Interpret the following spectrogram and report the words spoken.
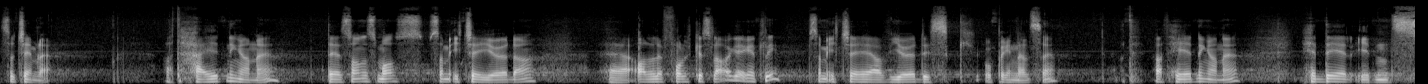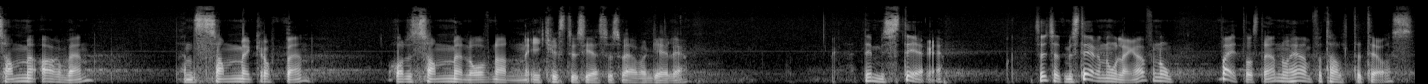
Så kommer det at heidningene, det er sånne som oss som ikke er jøder, eh, alle folkeslag egentlig, som ikke er av jødisk opprinnelse, at hedningene har del i den samme arven, den samme kroppen og det samme lovnaden i Kristus Jesus ved evangeliet. Det er mysteriet. Så det er ikke et mysterium nå lenger, for nå vet vi det. Nå har han fortalt det til oss.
